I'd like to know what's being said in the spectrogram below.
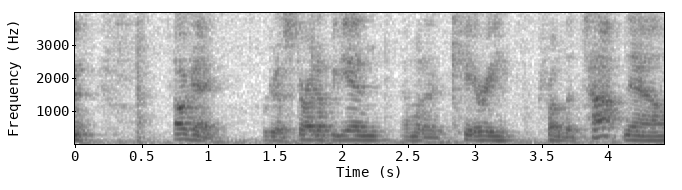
okay, we're to start up again. I'm to carry from the top now.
